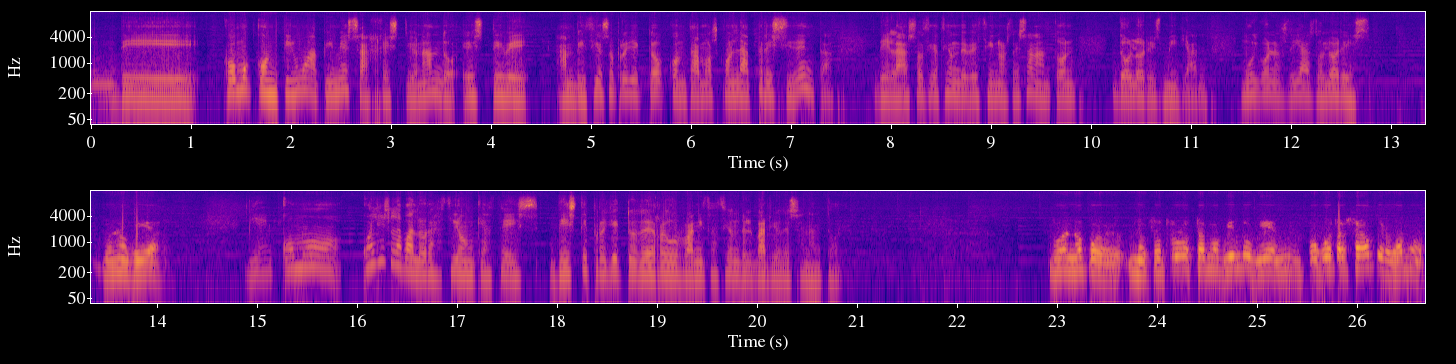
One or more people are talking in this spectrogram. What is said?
de cómo continúa Pimesa gestionando este ambicioso proyecto, contamos con la presidenta de la Asociación de Vecinos de San Antón, Dolores Millán. Muy buenos días, Dolores. Buenos días. Bien, ¿cómo, ¿cuál es la valoración que hacéis de este proyecto de reurbanización del barrio de San Antón? Bueno, pues nosotros lo estamos viendo bien, un poco atrasado, pero vamos,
